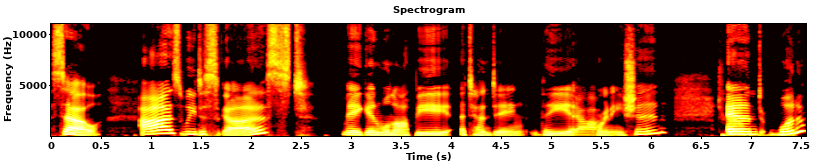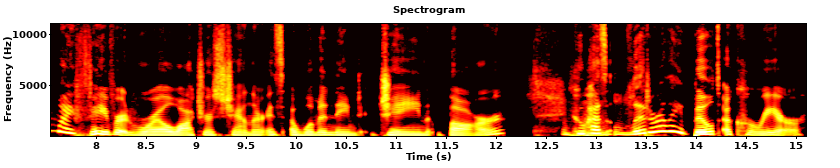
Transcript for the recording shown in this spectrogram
so as we discussed, Meghan will not be attending the Yeah. coronation. True. And one of my favorite royal watchers, Chandler, is a woman named Jane Barr, who has Mhm. literally built a career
